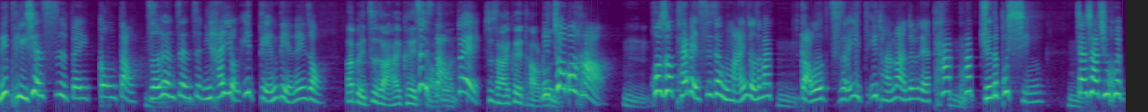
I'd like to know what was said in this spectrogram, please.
你体现是非公道、责任政治，你还有一点点那种。阿扁至少还可以至少对，至少还可以讨论。你做不好，嗯，或者说台北市政府马英九他妈搞了什么一一团乱，对不对？他他觉得不行，这样下去会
